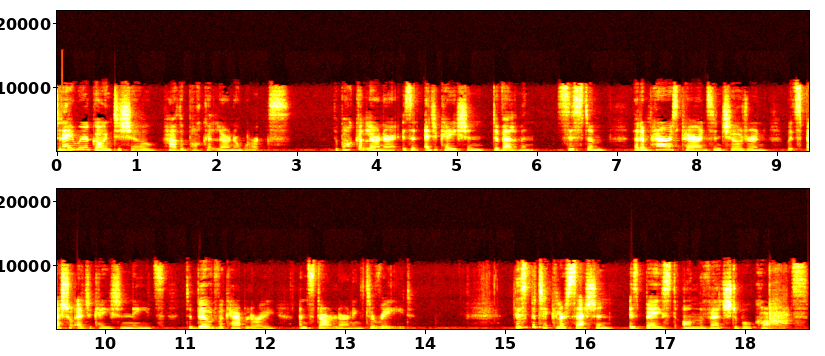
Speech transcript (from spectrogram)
Today we are going to show how the Pocket Learner works. The Pocket Learner is an education development system that empowers parents and children with special education needs to build vocabulary and start learning to read. This particular session is based on the vegetable cards.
